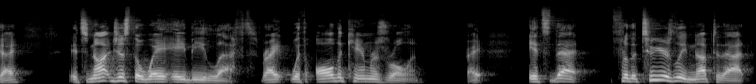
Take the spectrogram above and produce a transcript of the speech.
Okay, it's not just the way AB left, right? With all the cameras rolling, right? It's that for the two years leading up to that,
